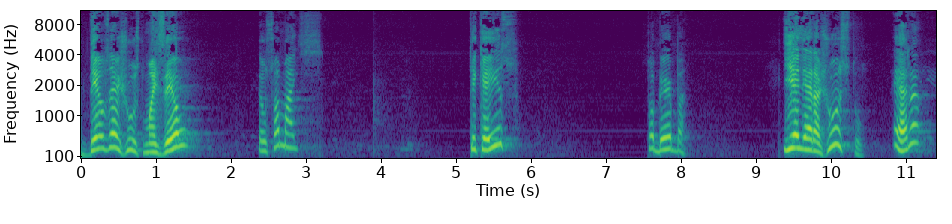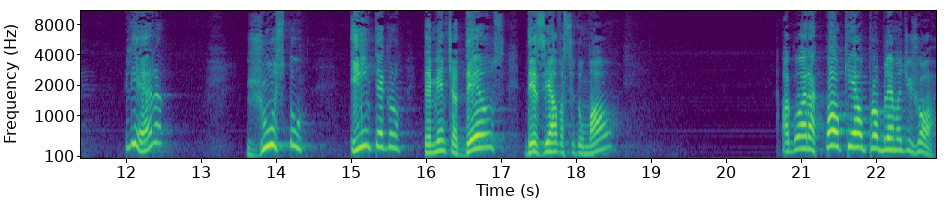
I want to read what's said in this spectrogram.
Deus é justo, mas eu, eu sou mais. O que, que é isso? Soberba. E ele era justo? Era. Ele era. Justo, íntegro, temente a Deus, desviava-se do mal. Agora, qual que é o problema de Jó?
